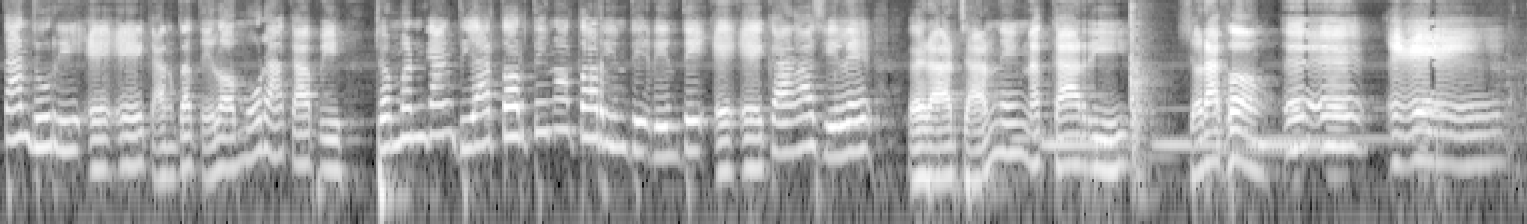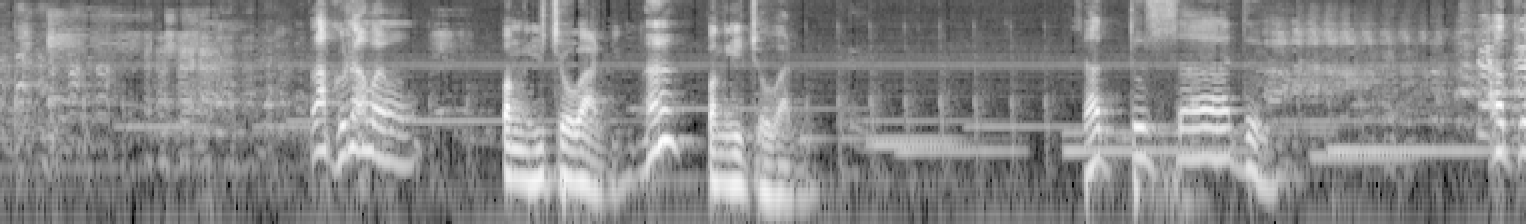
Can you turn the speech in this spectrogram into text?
tanduri. Ee kang tetela murakapi demen kang diatur tinata rintik-rintik. Ee kang asile rajaning negari Suragong ee ee lagu apa penghijauan Hah? penghijauan satu-satu aku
